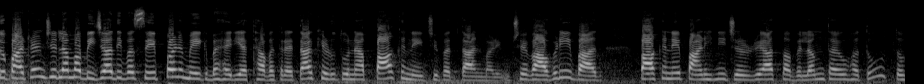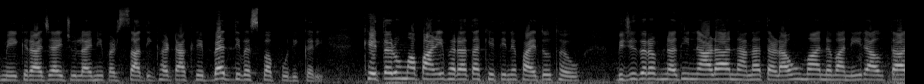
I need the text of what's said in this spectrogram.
તો પાટણ જિલ્લામાં બીજા દિવસે પણ મેઘમહેર યથાવત રહેતા ખેડૂતોના પાકને જીવતદાન મળ્યું છે. વાવણી બાદ પાકને પાણીની જરૂરિયાતમાં વિલંબ થયો હતો, તો મેઘરાજાએ જુલાઈની વરસાદી ઘટ આખરે બે દિવસમાં પૂરી કરી. ખેતરોમાં પાણી ભરાતા ખેતીને ફાયદો થયો. બીજી તરફ નદી, નાળા, નાના તળાવોમાં નવા નીર આવતા,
